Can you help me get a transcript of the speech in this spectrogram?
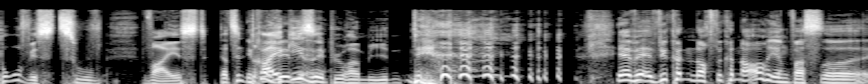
Bovis zuweist. Das sind Ja, drei Gizeh-Pyramiden. Ja, wir, wir könnten doch, wir könnten doch auch irgendwas, äh,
